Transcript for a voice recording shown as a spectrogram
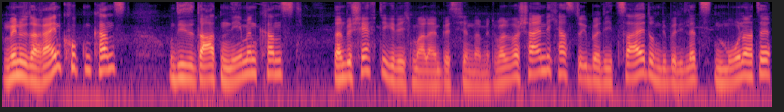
Und wenn du da reingucken kannst und diese Daten nehmen kannst, dann beschäftige dich mal ein bisschen damit, weil wahrscheinlich hast du über die Zeit und über die letzten Monate,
